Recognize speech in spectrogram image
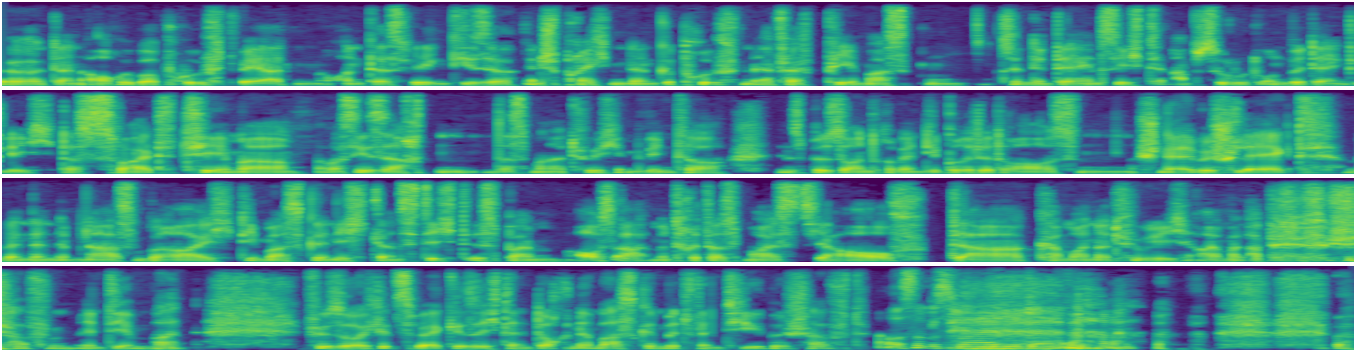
äh, dann auch überprüft werden. Und deswegen diese entsprechenden geprüften FFP-Masken sind in der Hinsicht absolut unbedenklich. Das zweite Thema, was Sie sagten, dass man natürlich im Winter, insbesondere wenn die Brille draußen schnell beschlägt, wenn dann im Nasenbereich die Maske nicht ganz dicht ist, beim Ausatmen tritt das meist ja auf. Da kann man natürlich einmal Abhilfe schaffen, indem man für solche Zwecke sich dann doch eine Maske mit Ventil beschafft. Ausnahmsweise dann.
